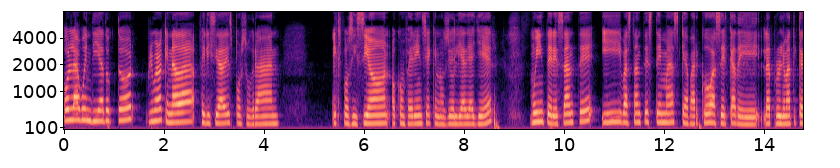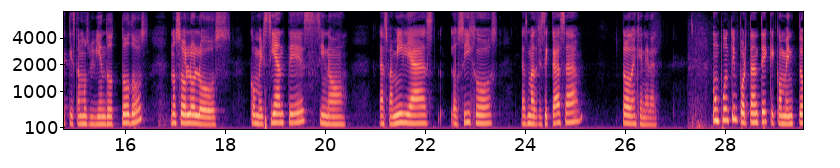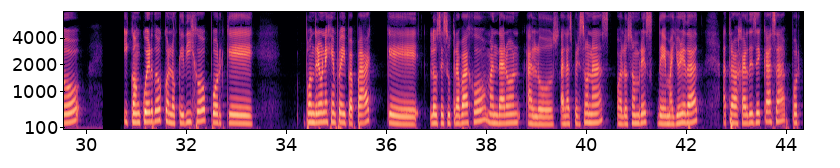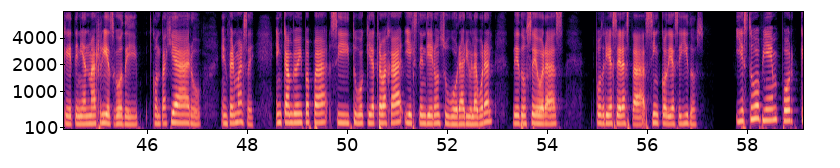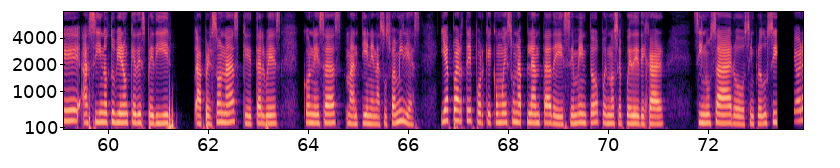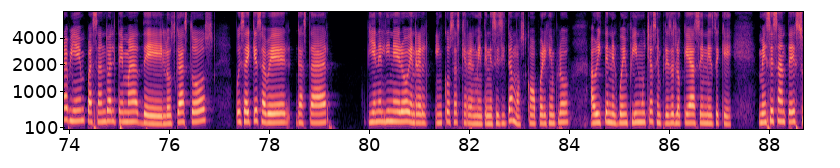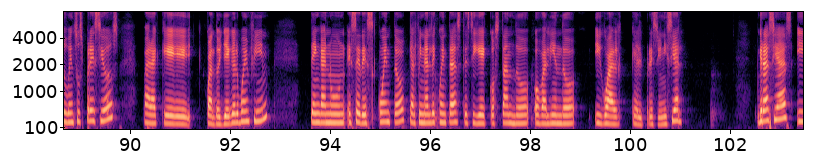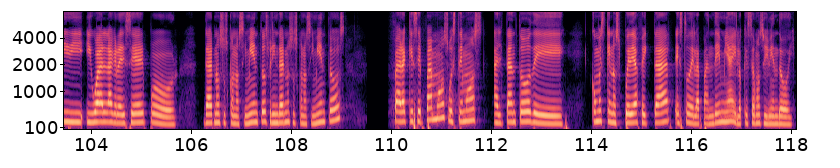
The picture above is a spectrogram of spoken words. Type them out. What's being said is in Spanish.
Hola, buen día doctor. Primero que nada, felicidades por su gran exposición o conferencia que nos dio el día de ayer. Muy interesante y bastantes temas que abarcó acerca de la problemática que estamos viviendo todos, no solo los comerciantes, sino las familias, los hijos, las madres de casa, todo en general. Un punto importante que comentó y concuerdo con lo que dijo porque pondré un ejemplo de mi papá que los de su trabajo mandaron a los a las personas o a los hombres de mayor edad a trabajar desde casa porque tenían más riesgo de contagiar o enfermarse. En cambio, mi papá sí tuvo que ir a trabajar y extendieron su horario laboral de 12 horas, podría ser hasta 5 días seguidos. Y estuvo bien porque así no tuvieron que despedir a personas que tal vez con esas mantienen a sus familias. Y aparte porque como es una planta de cemento, pues no se puede dejar sin usar o sin producir. Y ahora bien, pasando al tema de los gastos, pues hay que saber gastar bien el dinero en, en cosas que realmente necesitamos. Como por ejemplo, ahorita en el buen fin, muchas empresas lo que hacen es de que meses antes suben sus precios para que cuando llegue el buen fin tengan un, ese descuento que al final de cuentas te sigue costando o valiendo igual que el precio inicial. Gracias y igual agradecer por darnos sus conocimientos, brindarnos sus conocimientos para que sepamos o estemos al tanto de cómo es que nos puede afectar esto de la pandemia y lo que estamos viviendo hoy.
